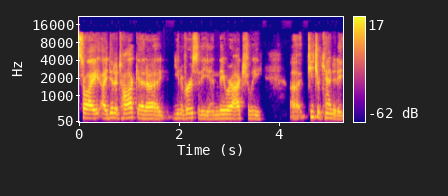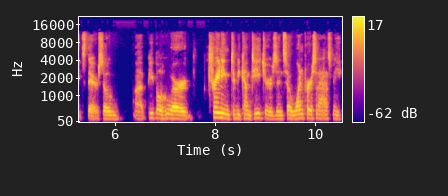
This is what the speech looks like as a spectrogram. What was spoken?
So I, I did a talk at a university and they were actually uh, teacher candidates there. So uh, people who are training to become teachers. And so one person asked me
